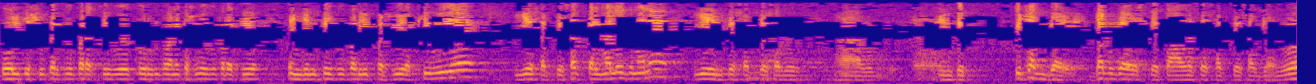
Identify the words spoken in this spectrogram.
कोल के शुक्र के ऊपर रखी हुई है कुरुम को कश्मीर के ऊपर रखी है इन जिनके ऊपर एक पृथ्वी रखी हुई है। ये सबके सब कलमले जो मैंने ये इनके सबके सब हाँ, इनके पिचक गए दब गए उसके कारण से सबके सब जो वो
